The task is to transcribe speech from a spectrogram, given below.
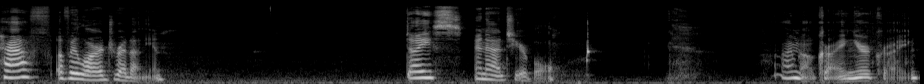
half of a large red onion. Dice and add to your bowl. I'm not crying, you're crying.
